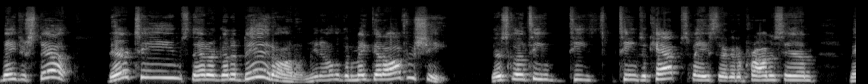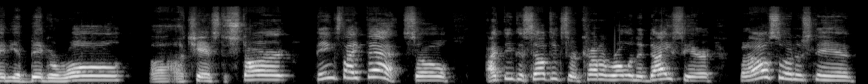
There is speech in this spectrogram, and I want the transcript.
major step, there are teams that are going to bid on him. You know, they're going to make that offer sheet. There's going to team, team, teams of cap space. They're going to promise him maybe a bigger role, uh, a chance to start, things like that. So I think the Celtics are kind of rolling the dice here. But I also understand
